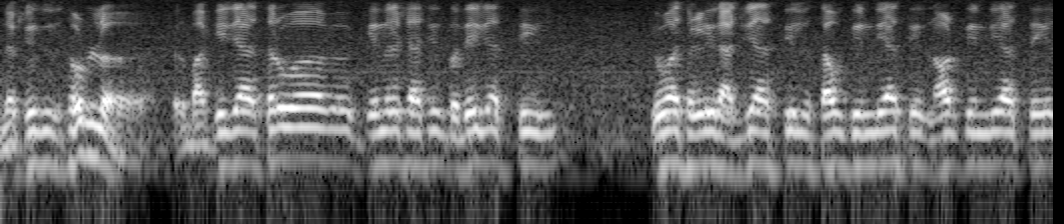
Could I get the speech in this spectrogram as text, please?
लक्षद्वीप सोडलं तर बाकीच्या सर्व केंद्रशासित प्रदेश असतील किंवा सगळी राज्य असतील साऊथ इंडिया असतील नॉर्थ इंडिया असेल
